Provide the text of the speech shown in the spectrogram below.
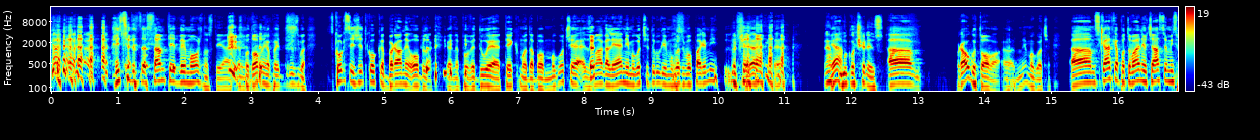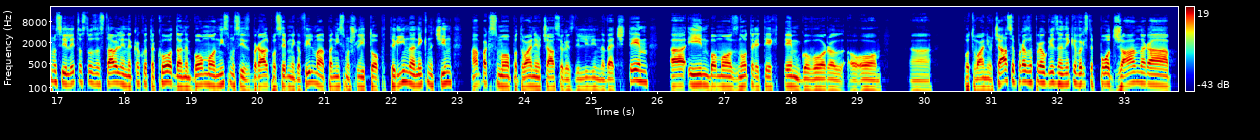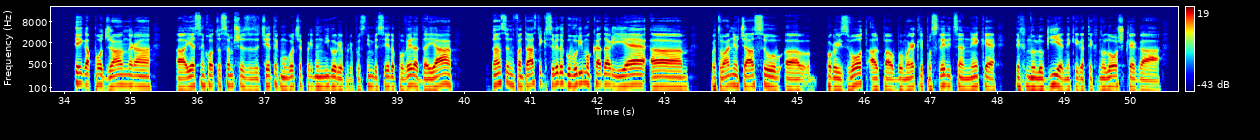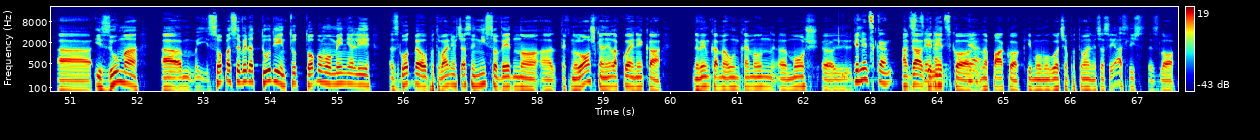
Mislim, da sta samo te dve možnosti, ja. kaj podobnega pa je drugega. Skoraj se že tako, kot brane oblak, ki napoveduje tekmo, da bo mogoče zmagali eni, mogoče drugi, mogoče bo pa remi. Ja, ja. Ja, Ja. Mogoče res. Um, prav gotovo, uh, ne mogoče. Um, skratka, potovanje v času, mi smo si letos to zastavili nekako tako, da ne bomo, nismo si izbrali posebnega filma, pa nismo šli top 3 na nek način, ampak smo potovanje v času razdelili na več tem. uh, in bomo znotraj teh tem govorili o, o uh, potovanju v času. Pravzaprav gre za neke vrste podžanra, tega podžanra. Uh, jaz sem hotel sem še za začetek, mogoče preden Igorju prepustim besedo, povedati, da ja, znanstveni fantastiki seveda govorimo, kadar je um, potovanje v času uh, proizvod ali pa bomo rekli posledica neke tehnologije, nekega tehnološkega uh, izuma. Um, so pa seveda tudi, in tudi to bomo omenjali, zgodbe o potovanju v času niso vedno uh, tehnološke, ne lahko je neka. Ne vem, kaj ima un, kaj ima un uh, mož. Uh, Genetska. Aga, genetsko ja. napako, ki mu omogoča potovanje v času. Ja, slišiš se zelo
